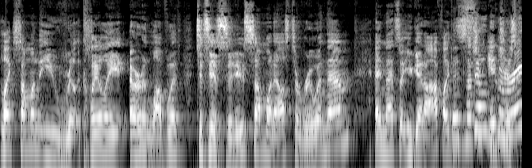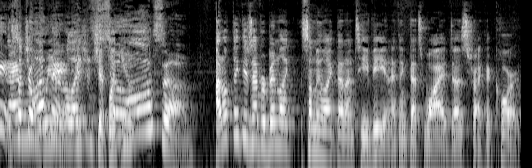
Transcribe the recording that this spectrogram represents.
like someone that you really clearly are in love with to, to seduce someone else to ruin them, and that's what you get off? Like, That's it's such so an interesting, such a weird it. relationship. It's like so you, awesome. I don't think there's ever been like something like that on TV, and I think that's why it does strike a chord.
